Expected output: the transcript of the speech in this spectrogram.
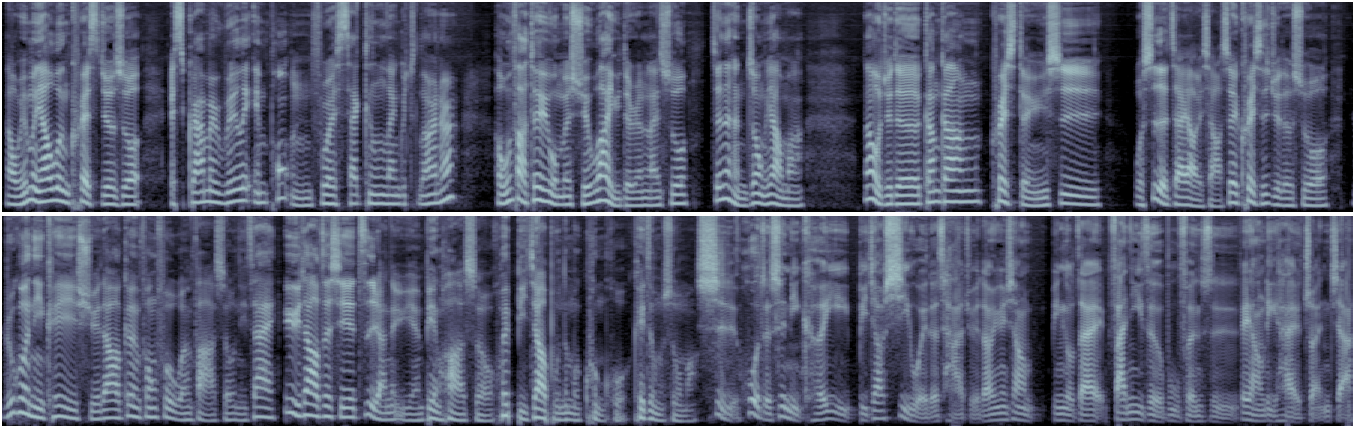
那我原本要问 Chris，就是说，Is grammar really important for a second language learner？好，文法对于我们学外语的人来说真的很重要吗？那我觉得刚刚 Chris 等于是。我试着摘要一下，所以 Chris 是觉得说，如果你可以学到更丰富的文法的时候，你在遇到这些自然的语言变化的时候，会比较不那么困惑，可以这么说吗？是，或者是你可以比较细微的察觉到，因为像 Bingo 在翻译这个部分是非常厉害的专家，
